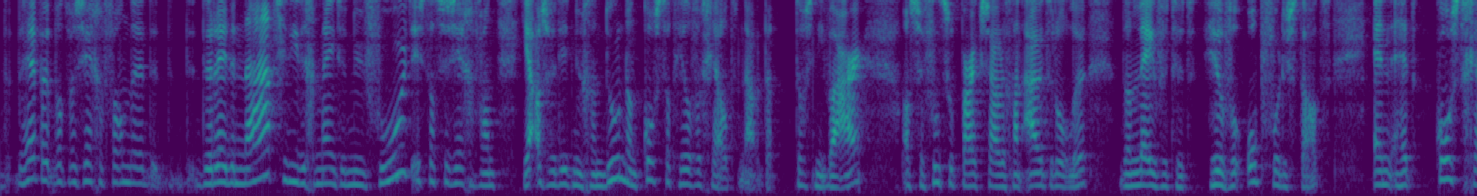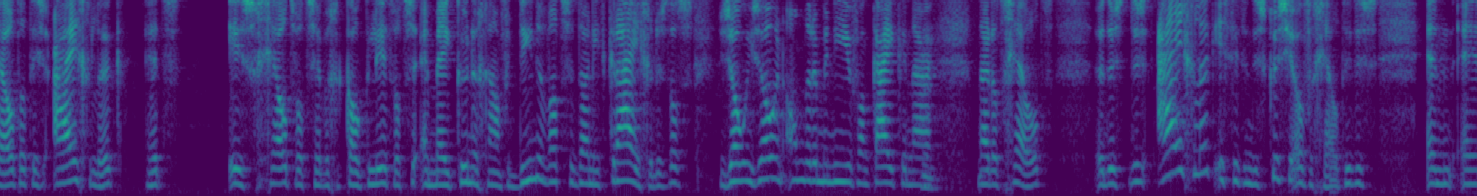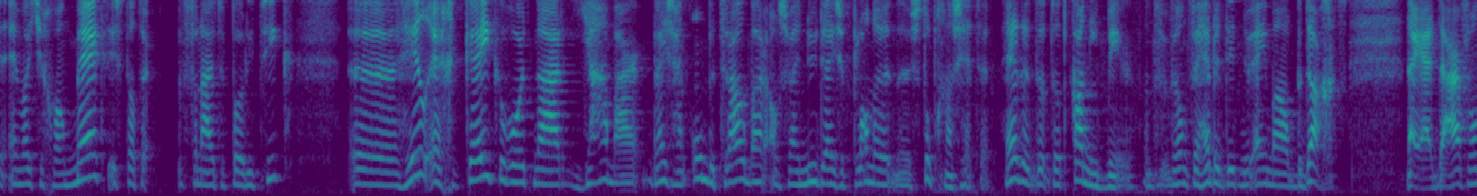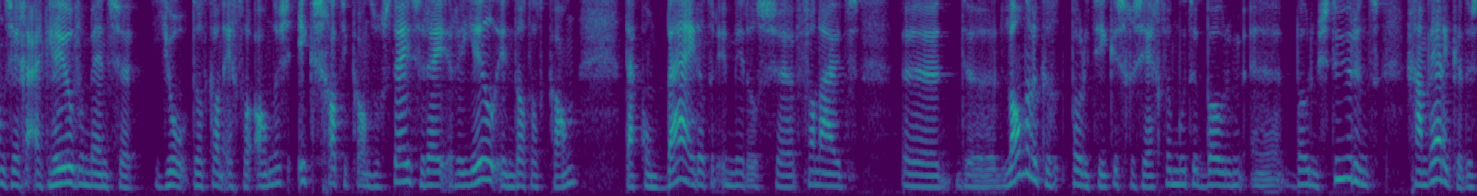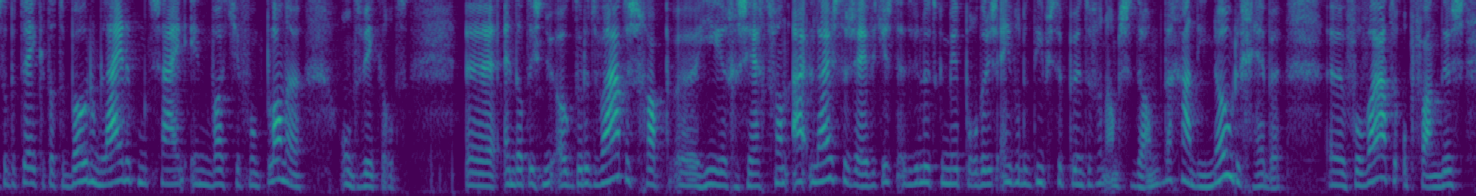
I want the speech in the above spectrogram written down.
wat we zeggen van de, de, de redenatie die de gemeente nu voert, is dat ze zeggen van, ja, als we dit nu gaan doen, dan kost dat heel veel geld. Nou, dat, dat is niet waar. Als ze voedselpark zouden gaan uitrollen, dan levert het heel veel op voor de stad. En het kost geld, dat is eigenlijk het is geld wat ze hebben gecalculeerd, wat ze ermee kunnen gaan verdienen, wat ze dan niet krijgen. Dus dat is sowieso een andere manier van kijken naar, naar dat geld. Uh, dus, dus eigenlijk is dit een discussie over geld. Dit is, en, en, en wat je gewoon merkt, is dat er vanuit de politiek. Uh, heel erg gekeken wordt naar, ja, maar wij zijn onbetrouwbaar als wij nu deze plannen uh, stop gaan zetten. Hè, dat, dat, kan niet meer, want, want we hebben dit nu eenmaal bedacht. Nou ja, daarvan zeggen eigenlijk heel veel mensen: joh, dat kan echt wel anders. Ik schat die kans nog steeds re reëel in dat dat kan. Daar komt bij dat er inmiddels uh, vanuit uh, de landelijke politiek is gezegd: we moeten bodem, uh, bodemsturend gaan werken. Dus dat betekent dat de bodem leidend moet zijn in wat je voor plannen ontwikkelt. Uh, en dat is nu ook door het waterschap hier gezegd: van ah, luister eens eventjes, de Lutkemeerpolder is een van de diepste punten van Amsterdam. We gaan die nodig hebben voor wateropvang. Dus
